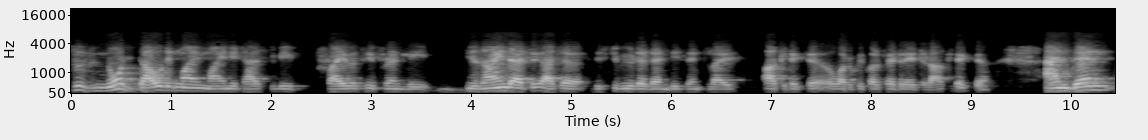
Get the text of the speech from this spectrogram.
So there's no doubt in my mind it has to be privacy friendly, designed as, as a distributed and decentralized architecture, or what we call federated architecture. And then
